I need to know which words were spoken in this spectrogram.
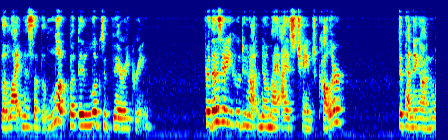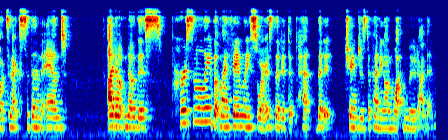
the lightness of the look, but they looked very green. For those of you who do not know, my eyes change color depending on what's next to them. And I don't know this personally, but my family swears that it depend that it changes depending on what mood I'm in.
